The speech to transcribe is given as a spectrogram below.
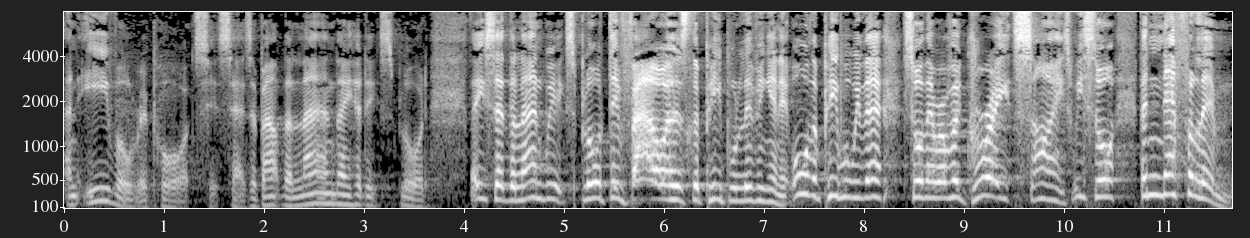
an evil report, it says, about the land they had explored. They said, The land we explored devours the people living in it. All the people we there saw they were of a great size. We saw the Nephilim,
